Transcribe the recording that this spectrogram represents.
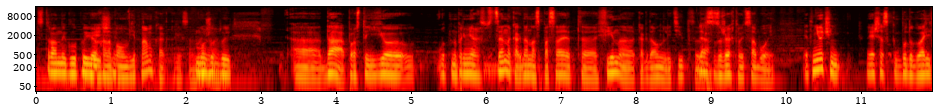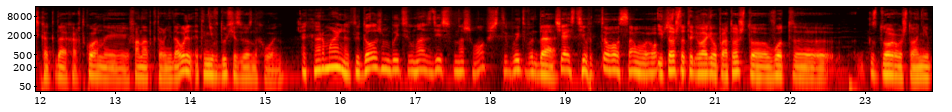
странные глупые вещи. она, по-моему, вьетнамка актриса. Может быть. А, да, просто ее... Вот, например, сцена, когда она спасает э, Фина, когда он летит э, Да. с- жертвовать собой. Это не очень... Я сейчас буду говорить, когда хардкорный фанат, который недоволен, это не в духе Звездных войн. Это нормально, ты должен быть у нас здесь, в нашем обществе, быть вот Да. частью вот того самого И общества. то, что ты говорил про то, что вот э, здорово, что они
